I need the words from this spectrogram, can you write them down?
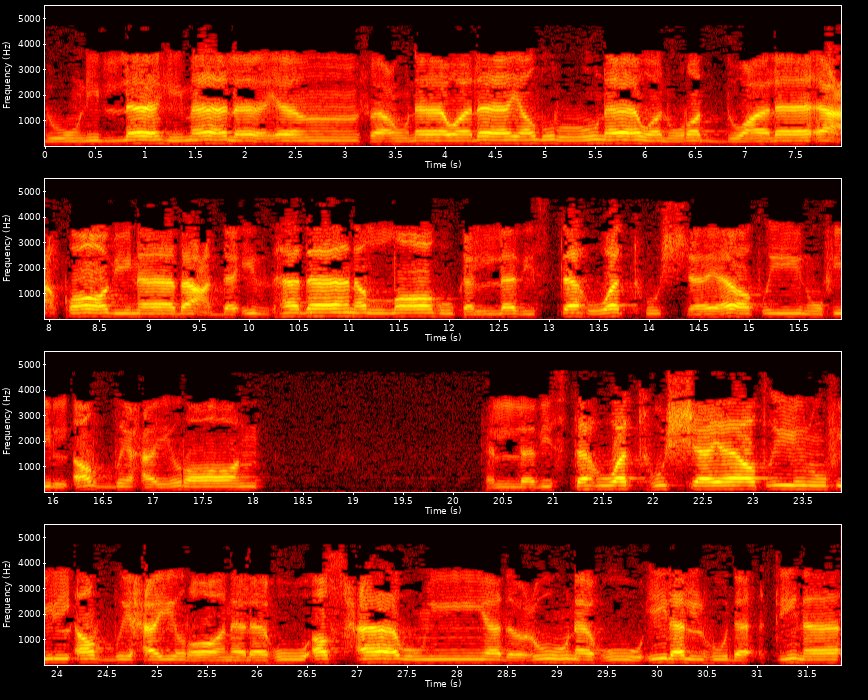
دون الله ما لا ينفعنا ولا يضرنا ونرد على أعقابنا بعد إذ هدانا الله كالذي استهوته الشياطين في الأرض حيران الذي استهوته الشياطين في الأرض حيران له أصحاب يدعونه إلى الهدى ائتنا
